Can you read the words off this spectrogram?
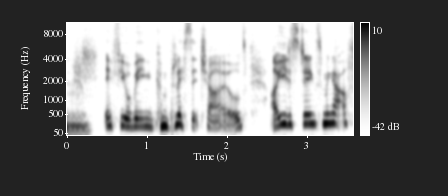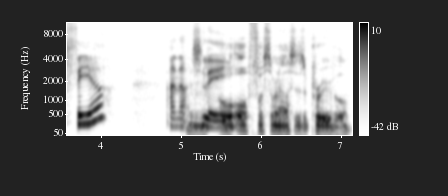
Mm, if you're being a complicit child are you just doing something out of fear and mm. actually or, or for someone else's approval.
